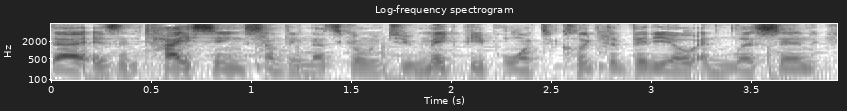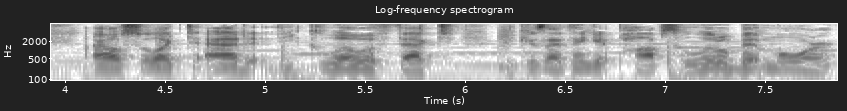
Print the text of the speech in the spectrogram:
that is enticing, something that's going to make people want to click the video and listen. I also like to add the glow effect because I think it pops a little bit more.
